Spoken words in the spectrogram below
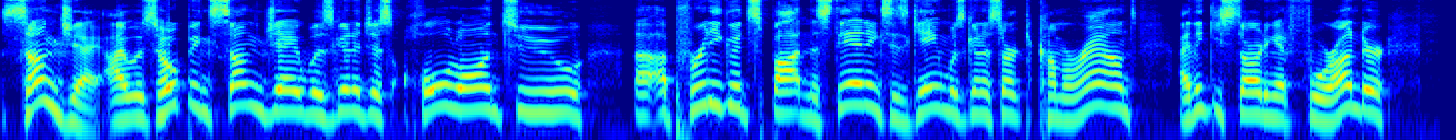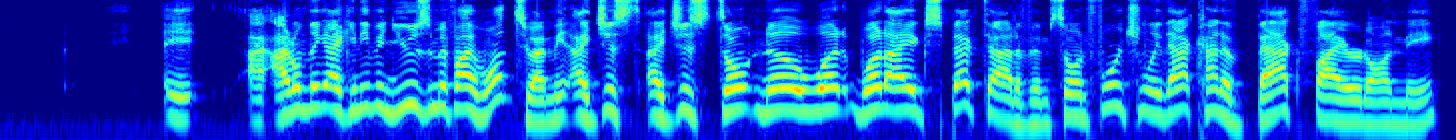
Sungjae. I was hoping Sungjae was going to just hold on to a pretty good spot in the standings. His game was going to start to come around. I think he's starting at four under. It, I don't think I can even use him if I want to. I mean, I just I just don't know what what I expect out of him. So unfortunately, that kind of backfired on me.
